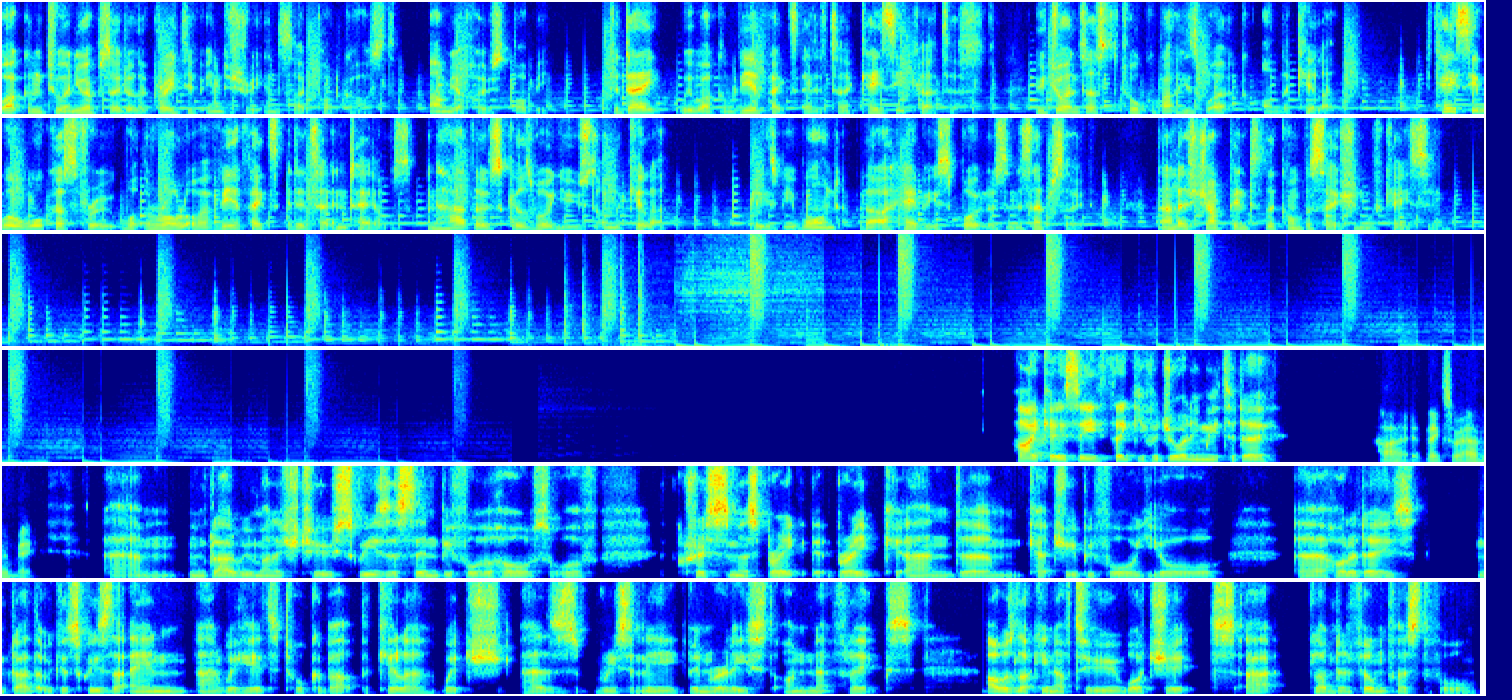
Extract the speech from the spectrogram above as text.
Welcome to a new episode of the Creative Industry Insight Podcast. I'm your host, Bobby. Today, we welcome VFX editor Casey Curtiss, who joins us to talk about his work on The Killer. Casey will walk us through what the role of a VFX editor entails and how those skills were used on The Killer. Please be warned, there are heavy spoilers in this episode. Now, let's jump into the conversation with Casey. Hi, Casey. Thank you for joining me today. Hi, thanks for having me. Um, I'm glad we managed to squeeze this in before the whole sort of Christmas break break and um, catch you before your uh, holidays. I'm glad that we could squeeze that in, and we're here to talk about The Killer, which has recently been released on Netflix. I was lucky enough to watch it at London Film Festival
